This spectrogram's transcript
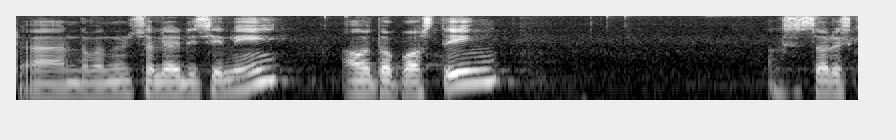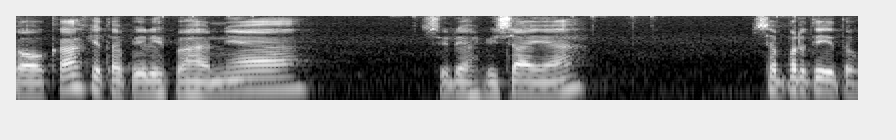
Dan teman-teman bisa lihat di sini auto posting. Aksesoris KOK kita pilih bahannya. Sudah bisa ya. Seperti itu.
